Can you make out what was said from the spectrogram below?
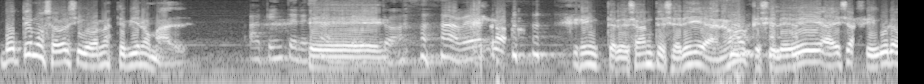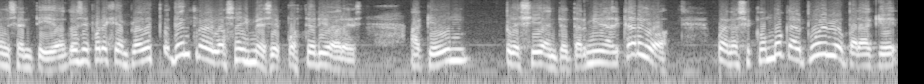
votemos a ver si gobernaste bien o mal. Ah, qué interesante Eh, esto. A ver. Qué interesante sería, ¿no? Que se le dé a esa figura un sentido. Entonces, por ejemplo, después, dentro de los seis meses posteriores a que un presidente termina el cargo, bueno, se convoca al pueblo para que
